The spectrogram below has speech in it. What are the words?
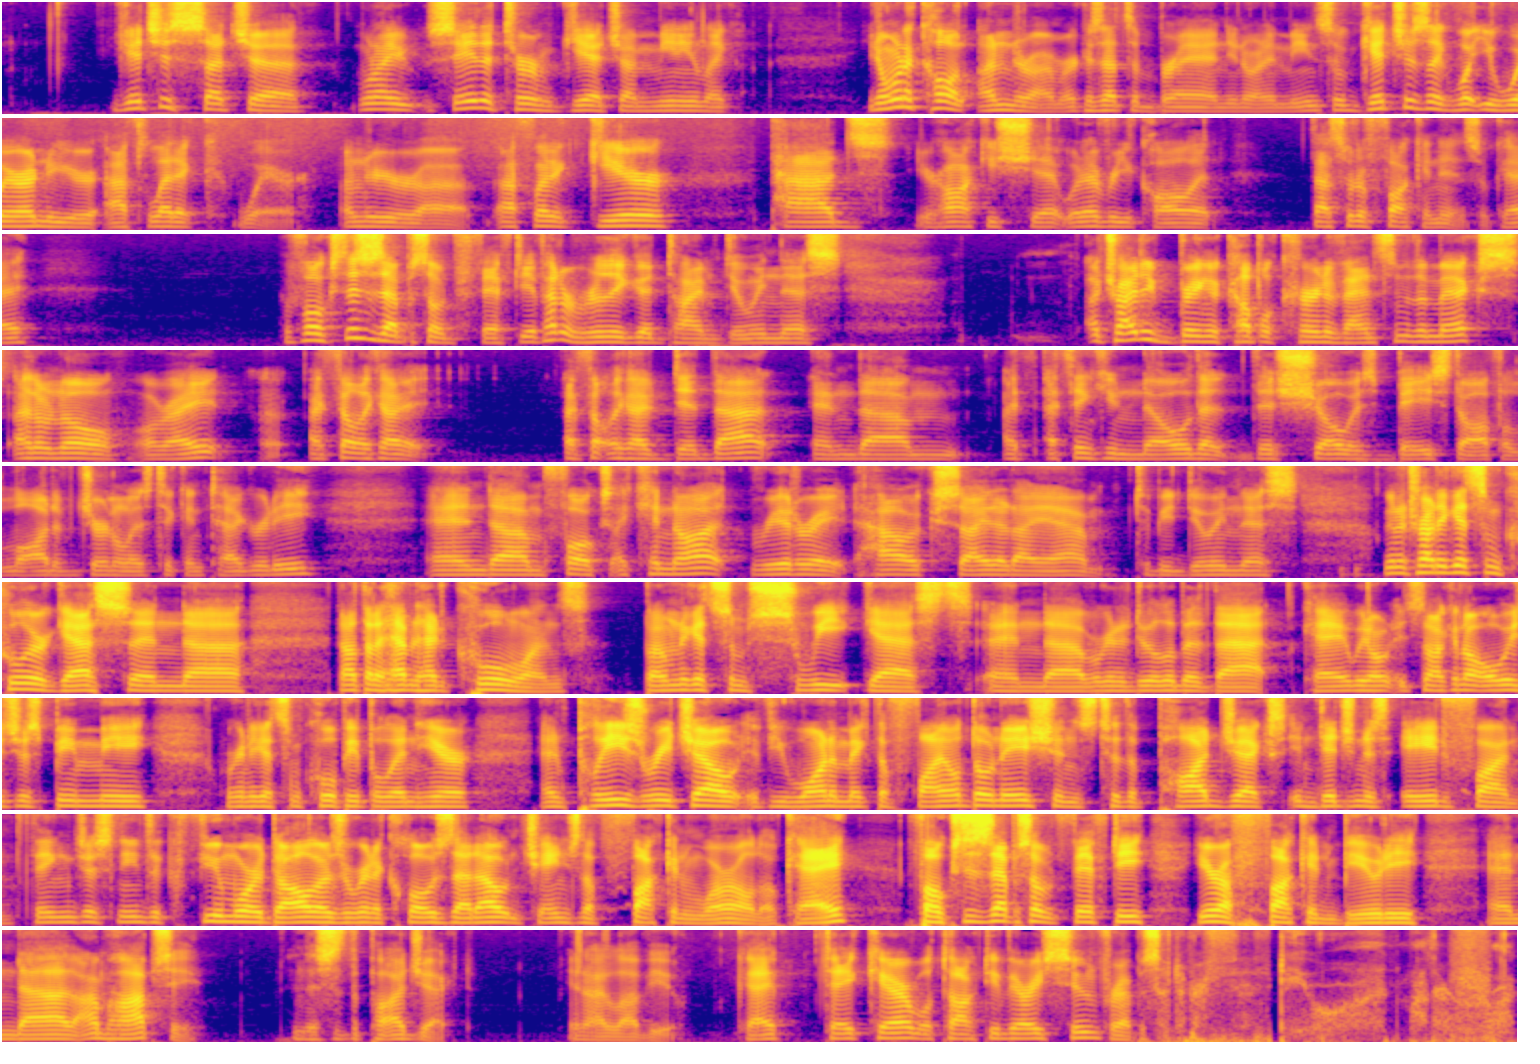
gitch is such a when i say the term gitch i'm meaning like you don't want to call it Under Armour because that's a brand, you know what I mean? So Gitch is like what you wear under your athletic wear, under your uh, athletic gear, pads, your hockey shit, whatever you call it. That's what it fucking is, okay? But folks, this is episode 50. I've had a really good time doing this. I tried to bring a couple current events into the mix. I don't know, all right? I felt like I I felt like I did that, and um, I, I think you know that this show is based off a lot of journalistic integrity and um, folks, I cannot reiterate how excited I am to be doing this. I'm gonna try to get some cooler guests, and uh, not that I haven't had cool ones, but I'm gonna get some sweet guests, and uh, we're gonna do a little bit of that. Okay, we don't. It's not gonna always just be me. We're gonna get some cool people in here, and please reach out if you want to make the final donations to the Podjects Indigenous Aid Fund. Thing just needs a few more dollars. We're gonna close that out and change the fucking world. Okay, folks, this is episode 50. You're a fucking beauty, and uh, I'm Hopsy. And this is the project. And I love you. Okay? Take care. We'll talk to you very soon for episode number 51. Motherfucker.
